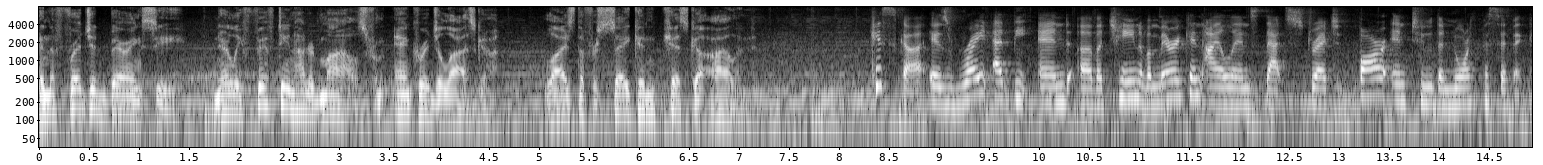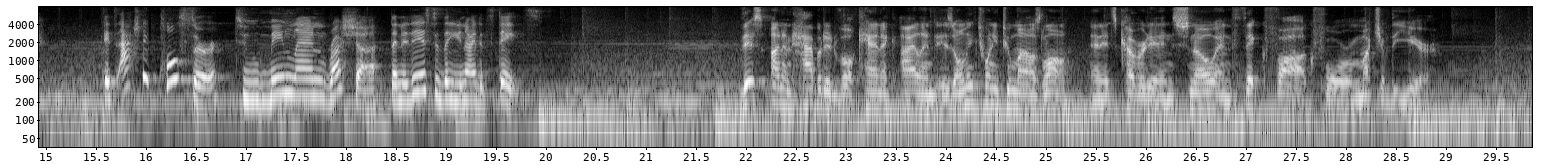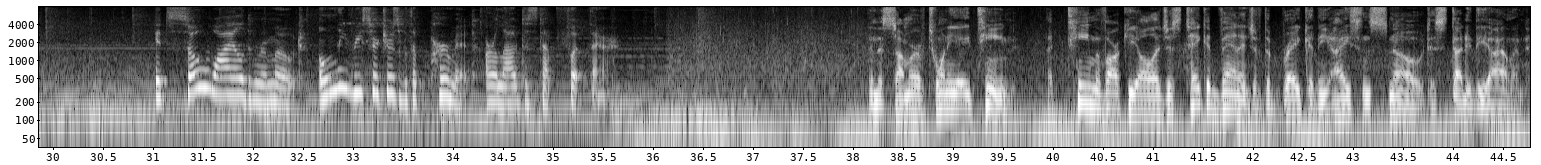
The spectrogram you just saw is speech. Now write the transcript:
In the frigid Bering Sea, nearly 1,500 miles from Anchorage, Alaska, lies the forsaken Kiska Island. Kiska is right at the end of a chain of American islands that stretch far into the North Pacific. It's actually closer to mainland Russia than it is to the United States. This uninhabited volcanic island is only 22 miles long, and it's covered in snow and thick fog for much of the year. It's so wild and remote, only researchers with a permit are allowed to step foot there. In the summer of 2018, a team of archaeologists take advantage of the break in the ice and snow to study the island.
